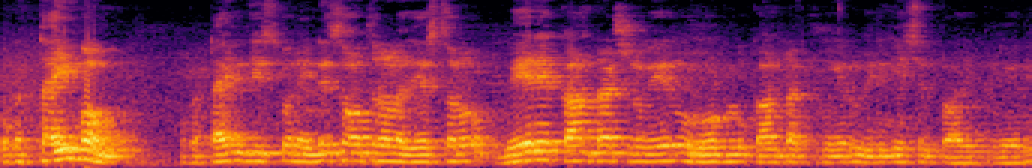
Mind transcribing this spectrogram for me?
ఒక టైం బాంబు. ఒక టైం తీసుకొని ఎన్ని సంవత్సరాలు చేస్తారో వేరే కాంట్రాక్టులు వేరు రోడ్లు కాంట్రాక్టులు వేరు ఇరిగేషన్ ప్రాజెక్టులు వేరు.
